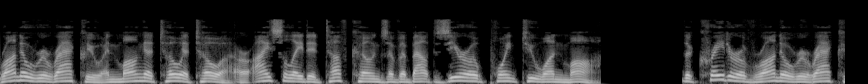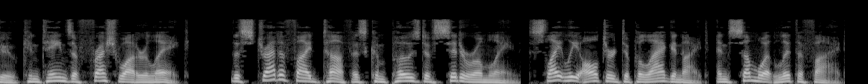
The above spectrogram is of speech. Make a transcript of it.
Rano Raraku and Manga Toa Toa are isolated tuff cones of about 0.21 ma. The crater of Rano Raraku contains a freshwater lake. The stratified tuff is composed of sideromelane, slightly altered to palagonite, and somewhat lithified.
